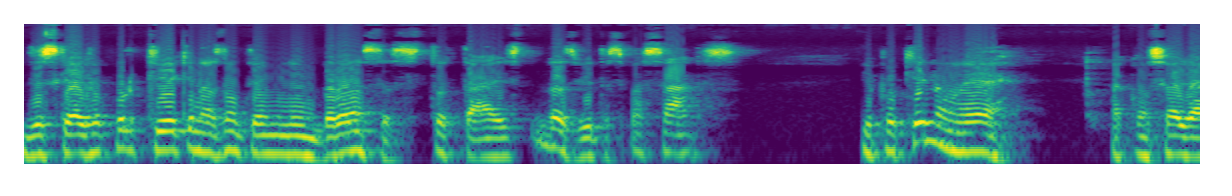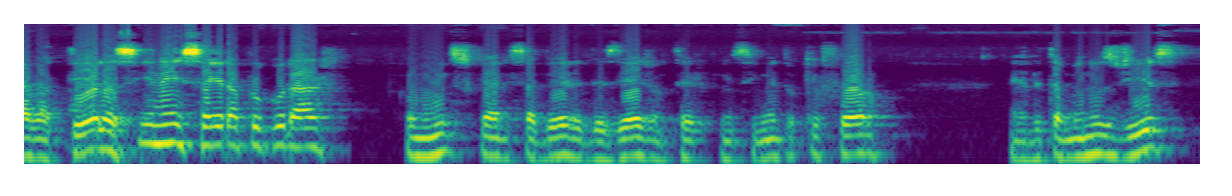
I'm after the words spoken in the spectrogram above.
descreve o porquê que nós não temos lembranças totais das vidas passadas. E por que não é aconselhável tê-las e nem sair a procurar, como muitos querem saber e desejam ter conhecimento do que foram. Ele também nos diz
